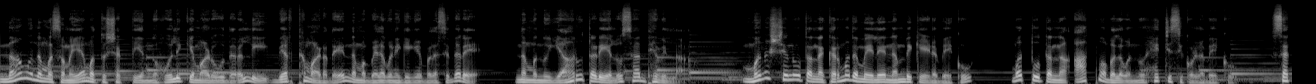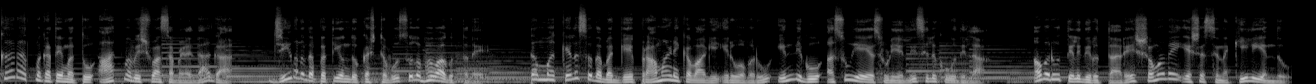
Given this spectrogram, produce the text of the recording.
ನಾವು ನಮ್ಮ ಸಮಯ ಮತ್ತು ಶಕ್ತಿಯನ್ನು ಹೋಲಿಕೆ ಮಾಡುವುದರಲ್ಲಿ ವ್ಯರ್ಥ ಮಾಡದೆ ನಮ್ಮ ಬೆಳವಣಿಗೆಗೆ ಬಳಸಿದರೆ ನಮ್ಮನ್ನು ಯಾರೂ ತಡೆಯಲು ಸಾಧ್ಯವಿಲ್ಲ. ಮನುಷ್ಯನು ತನ್ನ ಕರ್ಮದ ಮೇಲೆ ನಂಬಿಕೆ ಇಡಬೇಕು ಮತ್ತು ತನ್ನ ಆತ್ಮಬಲವನ್ನು ಹೆಚ್ಚಿಸಿಕೊಳ್ಳಬೇಕು. ಸಕಾರಾತ್ಮಕತೆ ಮತ್ತು ಆತ್ಮವಿಶ್ವಾಸ ಬೆಳೆದಾಗ ಜೀವನದ ಪ್ರತಿಯೊಂದು ಕಷ್ಟವೂ ಸುಲಭವಾಗುತ್ತದೆ. ತಮ್ಮ ಕೆಲಸದ ಬಗ್ಗೆ ಪ್ರಾಮಾಣಿಕವಾಗಿ ಇರುವವರು ಎಂದಿಗೂ ಅಸೂಯೆಯ ಸುಳಿಯಲ್ಲಿ ಸಿಲುಕುವುದಿಲ್ಲ. ಅವರು ತಿಳಿದಿರುತ್ತಾರೆ, ಶ್ರಮವೇ ಯಶಸ್ಸಿನ ಕೀಲಿ ಎಂದು.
